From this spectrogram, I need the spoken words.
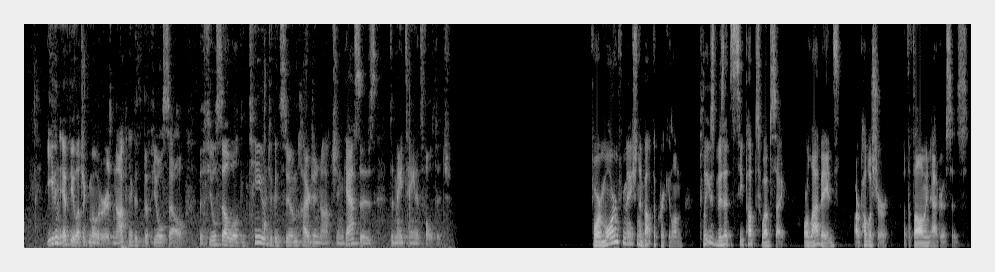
Even if the electric motor is not connected to the fuel cell, the fuel cell will continue to consume hydrogen and oxygen gases to maintain its voltage. For more information about the curriculum, please visit SEPUP's website or LabAIDS, our publisher, at the following addresses.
